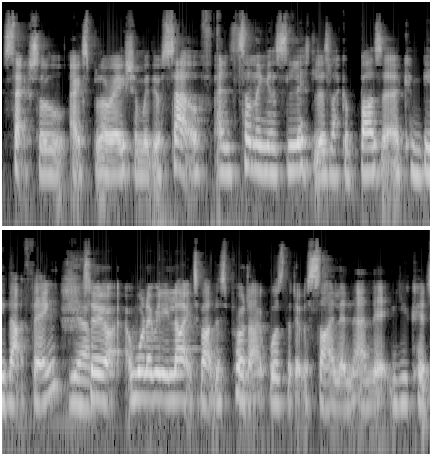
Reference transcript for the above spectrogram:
sexual exploration with yourself. And something as little as like a buzzer can be that thing. Yeah. So uh, what I really liked about this product was that it was silent and that you could,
